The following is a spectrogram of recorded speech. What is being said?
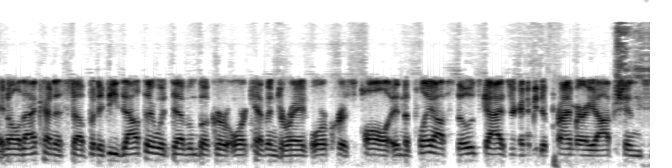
and all that kind of stuff. But if he's out there with Devin Booker or Kevin Durant or Chris Paul in the playoffs, those guys are going to be the primary options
